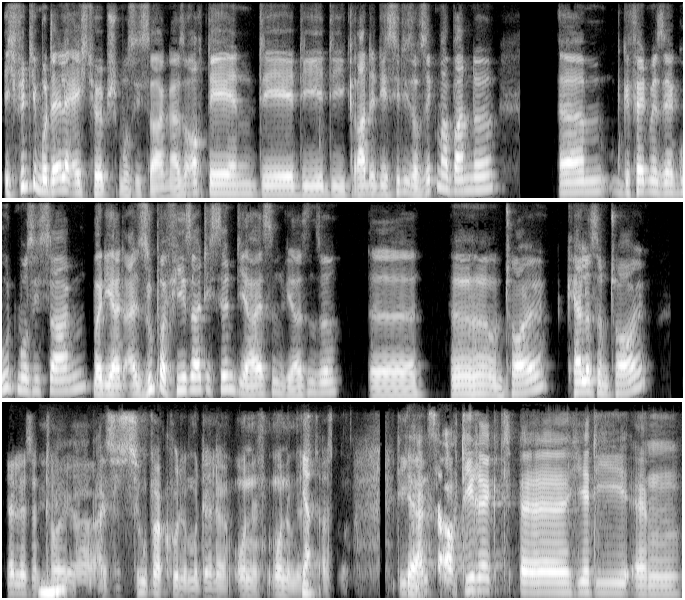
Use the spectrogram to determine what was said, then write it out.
ich finde die Modelle echt hübsch, muss ich sagen. Also auch den, die, die, die, gerade die Cities of Sigma-Bande ähm, gefällt mir sehr gut, muss ich sagen, weil die halt super vielseitig sind. Die heißen, wie heißen sie? Äh, und toll. Callous und toll. Modelle sind mhm. toll, ja. Also super coole Modelle, ohne, ohne Mist. Ja. Also, die ja. kannst du auch direkt äh, hier die, ähm,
